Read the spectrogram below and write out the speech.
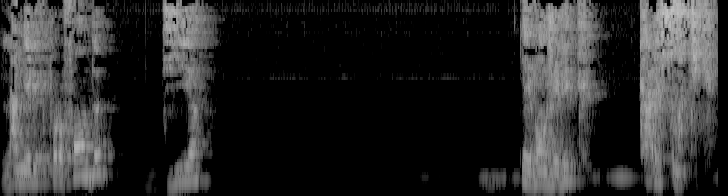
L'Amérique profonde dia Evangelique charismatique.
